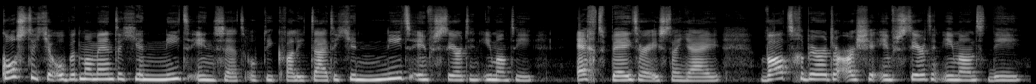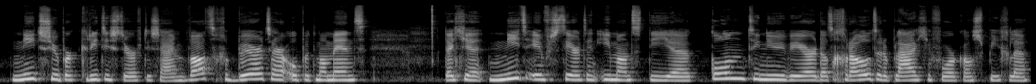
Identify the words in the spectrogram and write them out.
kost het je op het moment dat je niet inzet op die kwaliteit? Dat je niet investeert in iemand die echt beter is dan jij? Wat gebeurt er als je investeert in iemand die niet super kritisch durft te zijn? Wat gebeurt er op het moment dat je niet investeert in iemand die je continu weer dat grotere plaatje voor kan spiegelen.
